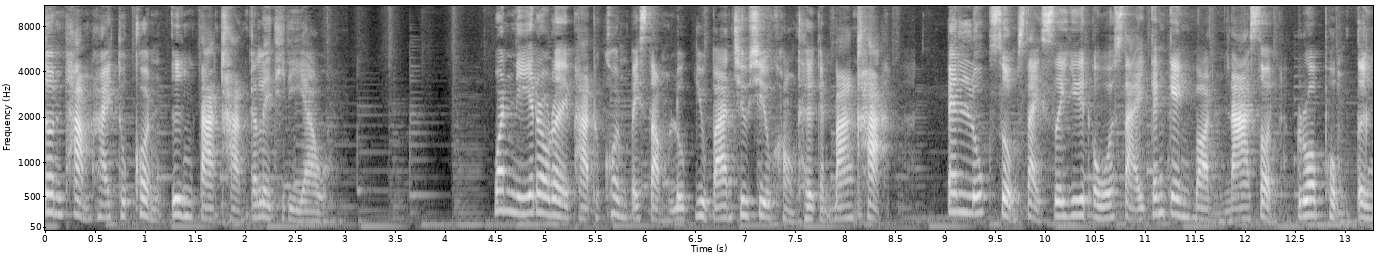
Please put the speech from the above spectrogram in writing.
จนทำให้ทุกคนอึ้งตาค้างกันเลยทีเดียว วันนี้เราเลยพาทุกคนไปส่องลุคอยู่บ้านชิวๆของเธอกันบ้างค่ะ เป็นลุคสวมใส่เสื้อยืดโอเวอร์ไซส์กางเกงบอลหน้าสด รวบผมตึง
